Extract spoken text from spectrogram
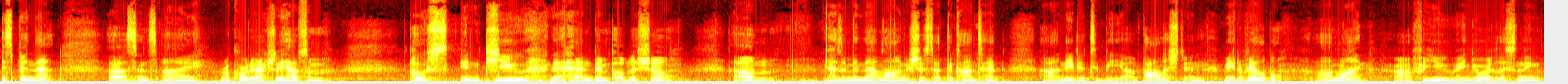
it's been that uh, since I recorded. I actually have some posts in queue that hadn't been published, so um, it hasn't been that long. It's just that the content uh, needed to be uh, polished and made available online uh, for you and your listening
